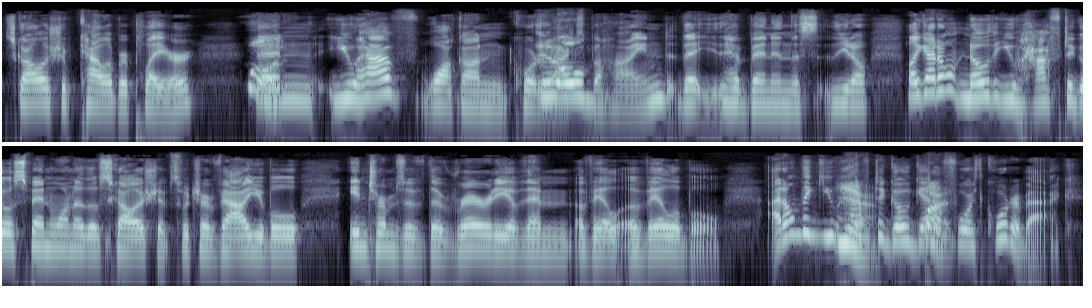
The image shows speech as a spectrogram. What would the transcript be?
scholarship caliber player, Well, then you have walk on quarterbacks all- behind that have been in this. You know, like I don't know that you have to go spend one of those scholarships, which are valuable in terms of the rarity of them avail- available. I don't think you Yeah, have to go get a fourth quarterback.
